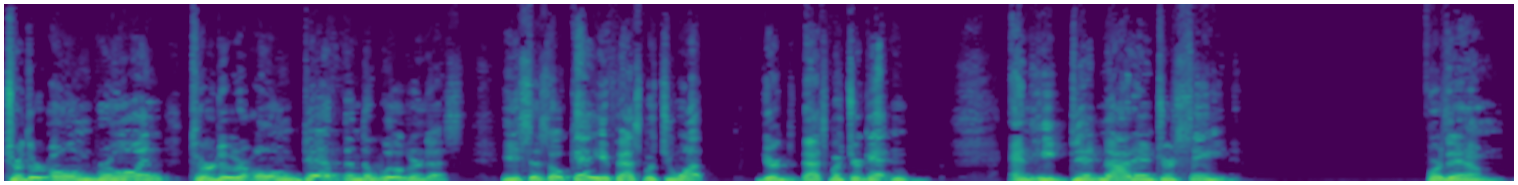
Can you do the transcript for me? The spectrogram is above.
to their own ruin, to their own death in the wilderness. He says, okay, if that's what you want, you're, that's what you're getting. And he did not intercede for them.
